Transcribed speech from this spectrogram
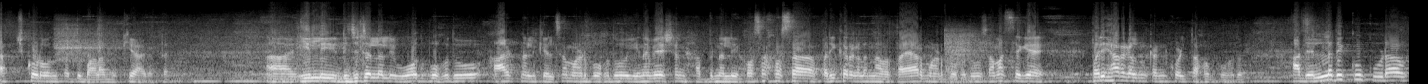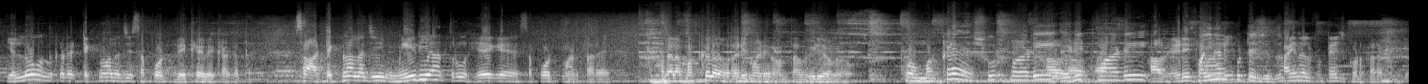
ಟಚ್ ಕೊಡುವಂಥದ್ದು ಭಾಳ ಮುಖ್ಯ ಆಗುತ್ತೆ. ಇಲ್ಲಿ ಡಿಜಿಟಲಲ್ಲಿ ಓದಬಹುದು ಆರ್ಟ್ನಲ್ಲಿ ಕೆಲಸ ಮಾಡಬಹುದು ಇನೋವೇಷನ್ ಹಬ್ನಲ್ಲಿ ಹೊಸ ಹೊಸ ಪರಿಕರಗಳನ್ನು ಅವರು ತಯಾರು ಮಾಡಬಹುದು, ಸಮಸ್ಯೆಗೆ ಪರಿಹಾರಗಳನ್ನು ಕಂಡುಕೊಳ್ತಾ ಹೋಗಬಹುದು. ಅದೆಲ್ಲದಕ್ಕೂ ಕೂಡ ಎಲ್ಲೋ ಒಂದು ಕಡೆ ಟೆಕ್ನಾಲಜಿ ಸಪೋರ್ಟ್ ಬೇಕೇ ಬೇಕಾಗುತ್ತೆ. ಸೊ ಆ ಟೆಕ್ನಾಲಜಿ ಮೀಡಿಯಾ ಥ್ರೂ ಹೇಗೆ ಸಪೋರ್ಟ್ ಮಾಡ್ತಾರೆ, ಅದೆಲ್ಲ ಮಕ್ಕಳು ರೆಡಿ ಮಾಡಿರುವಂಥ ವಿಡಿಯೋಗಳು ಮಕ್ಕಳೇ ಶೂಟ್ ಮಾಡಿ ಎಡಿಟ್ ಮಾಡಿ ಫೈನಲ್ ಫುಟೇಜ್ ಇದು? ಫೈನಲ್ ಫುಟೇಜ್ ಕೊಡ್ತಾರೆ ನಮಗೆ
